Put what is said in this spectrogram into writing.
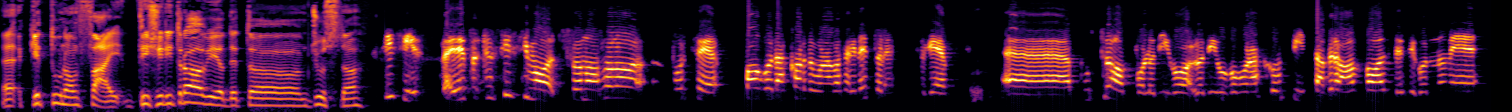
eh, che tu non fai. Ti ci ritrovi? Ho detto giusto? Sì, sì, hai detto giustissimo. Sono solo forse poco d'accordo con una cosa che hai detto, che eh, purtroppo lo dico, lo dico come una sconfitta, però a volte secondo me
